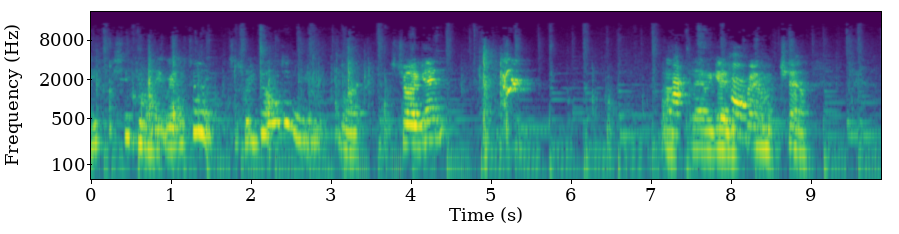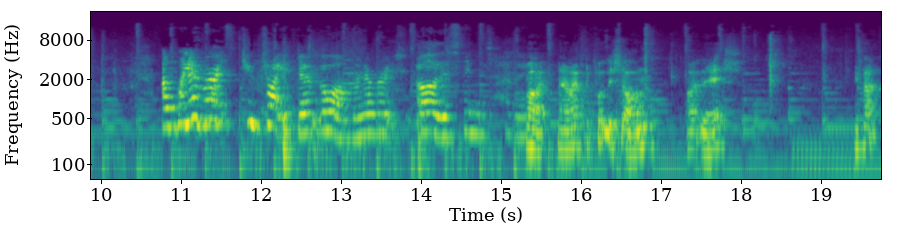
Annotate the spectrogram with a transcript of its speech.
You did. You said you wanted it really tight. That's what you I got. didn't. Right, let's try again. Ah, there we go, the perfect. crown of chow. And whenever it's too tight, it don't go on. Whenever it's oh, this thing is heavy. Right, now I have to put this on like this. Is that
